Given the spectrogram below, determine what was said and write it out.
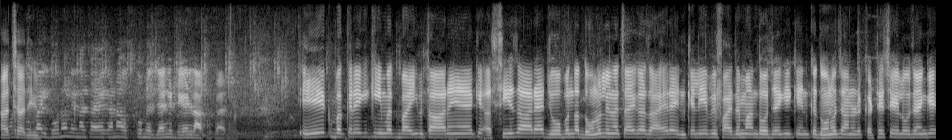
अच्छा जी। भाई दोनों लेना चाहेगा ना उसको मिल जाएँगे डेढ़ लाख रुपये में। एक बकरे की कीमत भाई बता रहे हैं कि अस्सी हज़ार है, जो बंदा दोनों लेना चाहेगा, ज़ाहिर है इनके लिए भी फ़ायदेमंद हो जाएगी कि इनके दोनों जानवर इकट्ठे सेल हो जाएँगे।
